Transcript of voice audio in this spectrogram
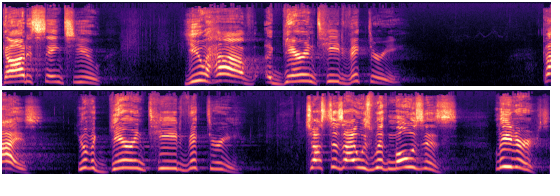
God is saying to you, you have a guaranteed victory. Guys, you have a guaranteed victory. Just as I was with Moses, leaders,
